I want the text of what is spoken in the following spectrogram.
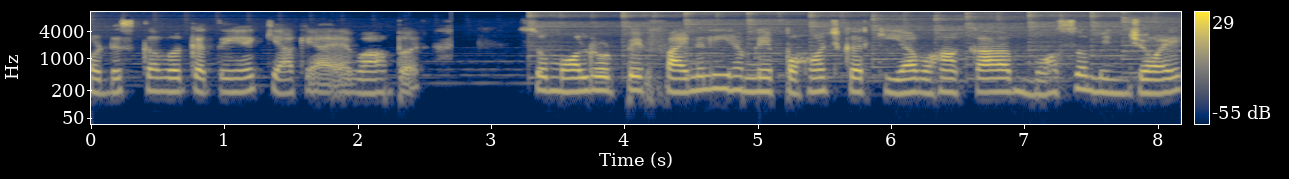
और डिस्कवर करते हैं क्या क्या है वहाँ पर। सो मॉल रोड पे फाइनली हमने पहुँच कर किया। वहाँ का मौसम इन्जॉय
